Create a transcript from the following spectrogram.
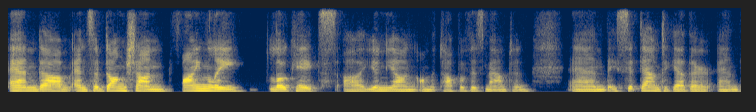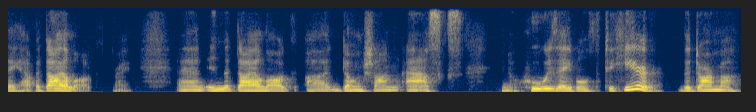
And um, and so Dongshan finally locates uh, Yunyang on the top of his mountain, and they sit down together and they have a dialogue, right? And in the dialogue, uh, Dongshan asks, you know, who is able to hear the Dharma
